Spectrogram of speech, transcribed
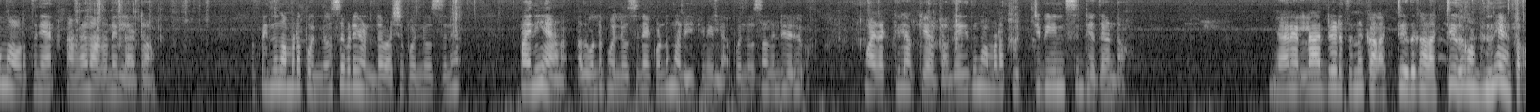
എന്ന് ഓർത്ത് ഞാൻ അങ്ങനെ നടന്നില്ല കേട്ടോ. അപ്പോൾ ഇന്ന് നമ്മുടെ പൊന്നൂസ് ഇവിടെ ഉണ്ട് പക്ഷെ പൊന്നൂസിന് പനിയാണ്. അതുകൊണ്ട് പൊന്നൂസിനെ കൊണ്ട് നടിയിക്കണില്ല. പൊന്നൂസ് അതിന്റെ ഒരു വഴക്കിലൊക്കെ ആട്ടോ. അതായത് ഇത് നമ്മുടെ കുറ്റി ബീൻസിന്റെ ഇത് ഉണ്ടോ ഞാൻ എല്ലാവരുടെ അടുത്തു നിന്ന് കളക്ട് ചെയ്ത് കളക്ട് ചെയ്ത് കൊണ്ടുതന്നെ കേട്ടോ.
